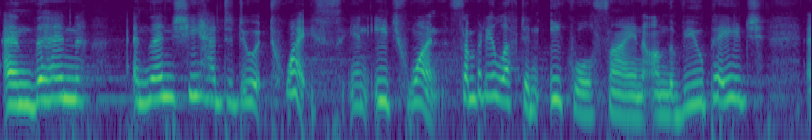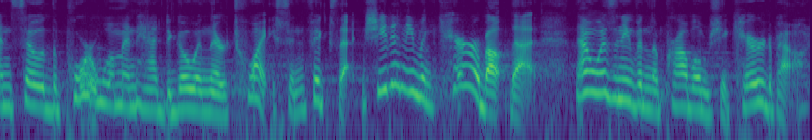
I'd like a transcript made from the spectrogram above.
And then, and then she had to do it twice in each one. Somebody left an equal sign on the view page, and so the poor woman had to go in there twice and fix that. She didn't even care about that. That wasn't even the problem she cared about.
